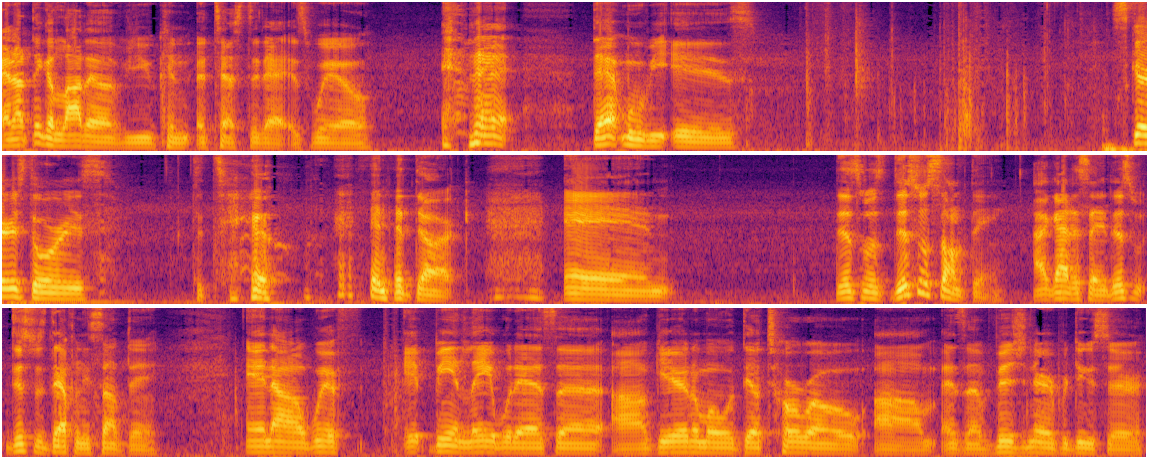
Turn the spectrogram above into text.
And I think a lot of you can attest to that as well. And that, that movie is Scary Stories to Tell in the Dark. And this was this was something. I gotta say this this was definitely something and uh, with it being labeled as a uh, Guillermo del Toro um, as a visionary producer,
